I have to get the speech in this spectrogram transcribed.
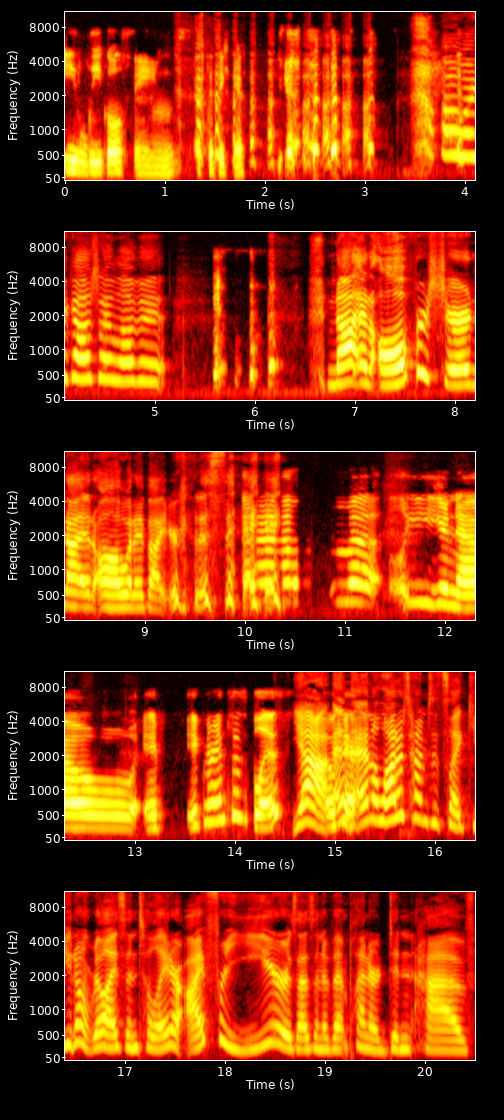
illegal things at the beginning. oh my gosh, I love it. not at all for sure, not at all what I thought you were going to say. Um, you know, if ignorance is bliss. Yeah, okay. and, and a lot of times it's like you don't realize until later. I for years as an event planner didn't have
